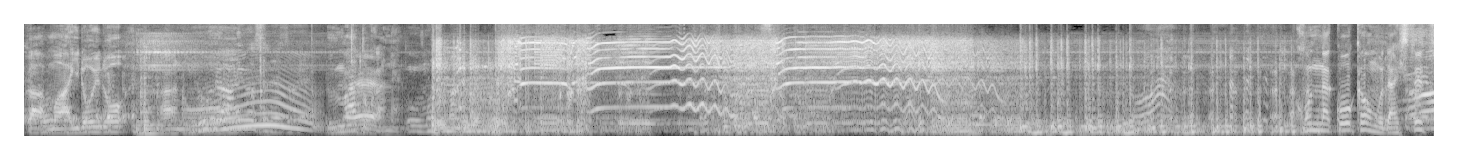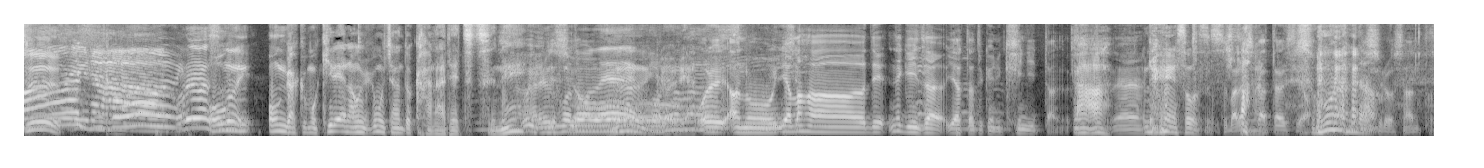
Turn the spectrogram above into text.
かまあいろいろあのいろいろありますね。馬とかねこん。な効果音も出しつつそれはすごい。音音楽も綺麗な音楽もちゃんと奏でつつね。なるほどね。いろいろや俺あのヤマハでね銀座やった時に聞きに行ったんですよ。ああ。ね。そうです素晴らしかったですよ。そうなんだ。白さんと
